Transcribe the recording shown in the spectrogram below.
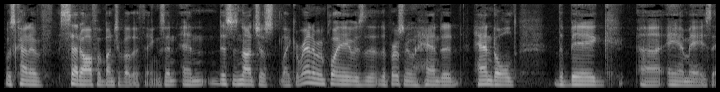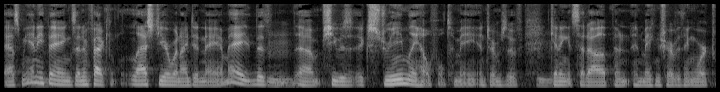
was kind of set off a bunch of other things, and and this is not just like a random employee. It was the, the person who handed handled the big uh, AMAs, the Ask Me Anythings, and in fact, last year when I did an AMA, this, um, she was extremely helpful to me in terms of getting it set up and, and making sure everything worked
